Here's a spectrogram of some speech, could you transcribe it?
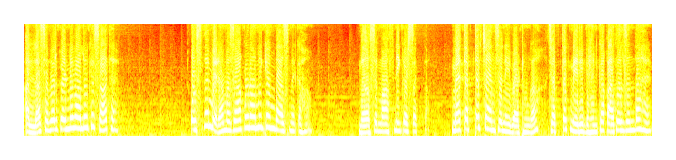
अल्लाह सबर करने वालों के साथ है। उसने मेरा मज़ाक उड़ाने के अंदाज में कहा, मैं उसे माफ़ नहीं कर सकता। मैं तब तक चैन से नहीं बैठूँगा जब तक मेरी बहन का कातिल ज़िंदा है।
